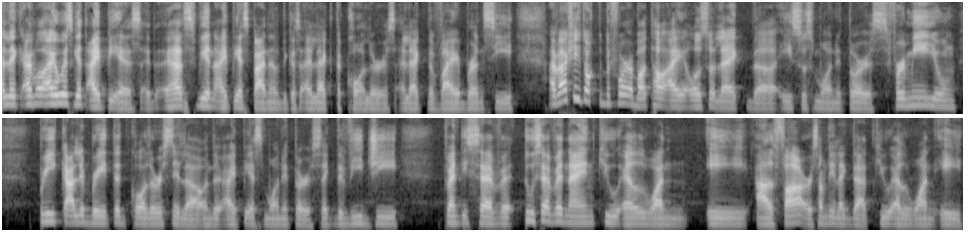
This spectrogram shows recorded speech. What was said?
like I'm, I always get IPS. It has to be an IPS panel because I like the colors. I like the vibrancy. I've actually talked before about how I also like the Asus monitors. For me, yung pre-calibrated colors nila on their IPS monitors, like the VG 279 QL1A Alpha or something like that, QL1A.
